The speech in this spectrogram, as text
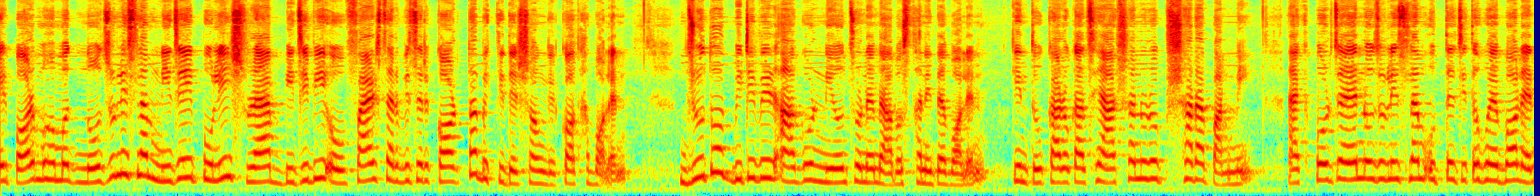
এরপর মোহাম্মদ নজরুল ইসলাম নিজেই পুলিশ, র্যাব, বিজিবি ও ফায়ার সার্ভিসের কর্তা ব্যক্তিদের সঙ্গে কথা বলেন। দ্রুত বিটিভির আগুন নিয়ন্ত্রণে ব্যবস্থা নিতে বলেন, কিন্তু কারও কাছে আশানুরূপ সাড়া পাননি। এক পর্যায়ে নজরুল ইসলাম উত্তেজিত হয়ে বলেন,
